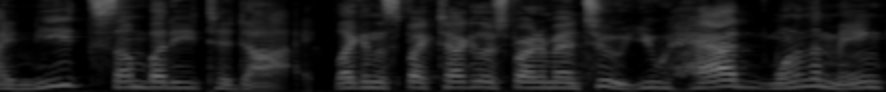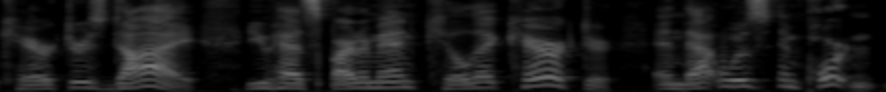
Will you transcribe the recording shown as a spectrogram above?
I need somebody to die. Like in the Spectacular Spider Man 2, you had one of the main characters die. You had Spider Man kill that character, and that was important.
